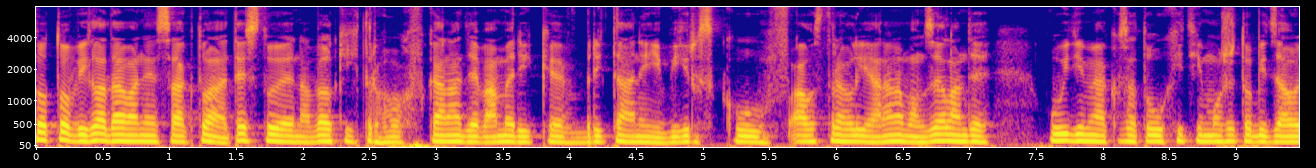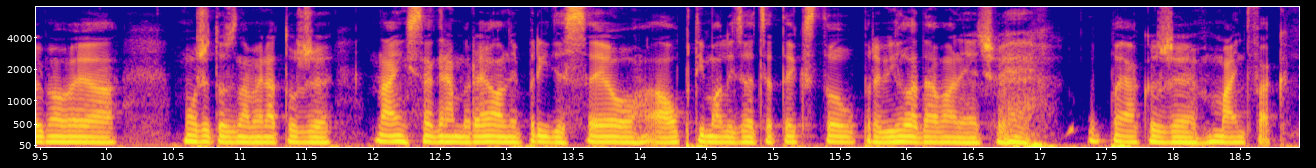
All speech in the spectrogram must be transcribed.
Toto vyhľadávanie sa aktuálne testuje na veľkých trhoch v Kanade, v Amerike, v Británii, v Írsku, v Austrálii a na Novom Zélande. Uvidíme, ako sa to uchytí, môže to byť zaujímavé a môže to znamenať to, že na Instagram reálne príde SEO a optimalizácia textov pre vyhľadávanie, čo je úplne akože mindfuck.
